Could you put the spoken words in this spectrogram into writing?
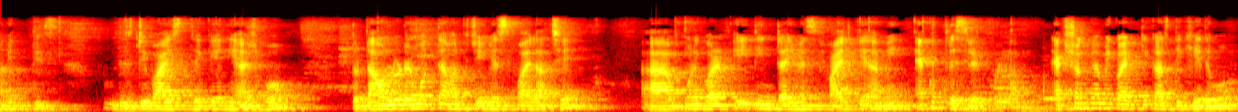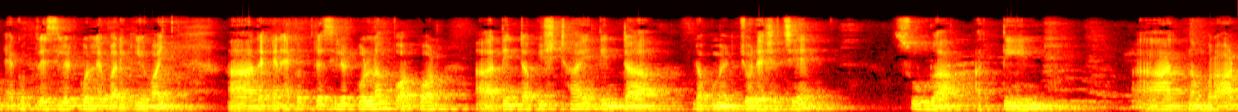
আমি দিস ডিভাইস থেকে নিয়ে আসব। তো ডাউনলোডের মধ্যে আমার কিছু ইমেজ ফাইল আছে। মনে করেন এই তিনটা ইমেজ ফাইলকে আমি একত্রে সিলেক্ট করলাম। একসঙ্গে আমি কয়েকটি কাজ দেখিয়ে দেবো। একত্রে সিলেক্ট করলে পরে কি হয়? দেখেন একত্রে সিলেক্ট করলাম, পরপর তিনটা পৃষ্ঠায় তিনটা ডকুমেন্ট চলে এসেছে। সুরা আর তিন আট নম্বর আট,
